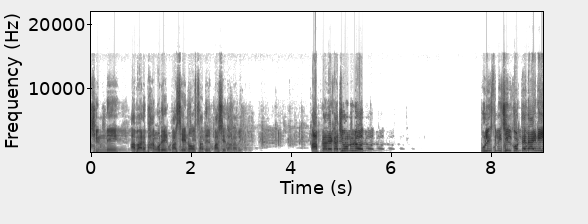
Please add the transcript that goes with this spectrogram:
চিহ্নে আবার ভাঙরের পাশে, নওসাদের পাশে দাঁড়াবে। আপনাদের কাছে অনুরোধ, পুলিশ মিছিল করতে দেয়নি,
